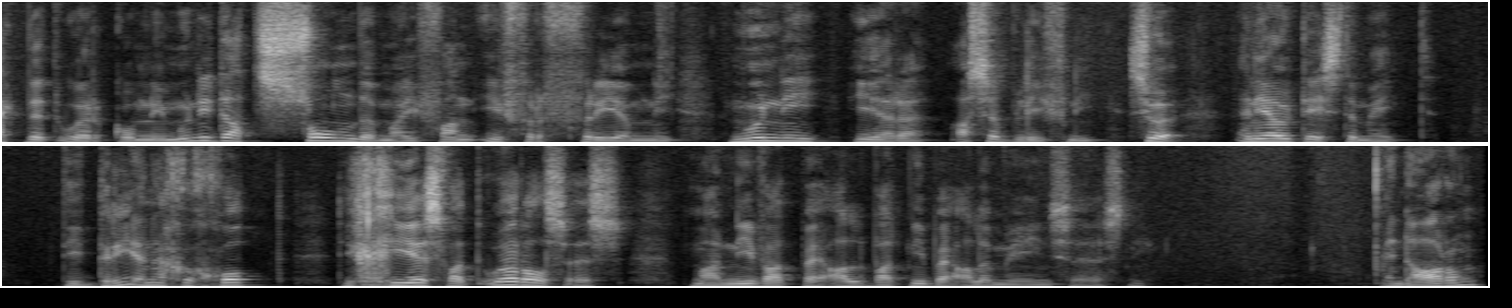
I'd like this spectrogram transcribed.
ek dit oorkom nie. Moenie dat sonde my van u vervreem nie. Moenie, Here, asseblief nie. So, in die Ou Testament, die drie-enige God, die Gees wat oral is, maar nie wat by al wat nie by alle mense is nie. En daarom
